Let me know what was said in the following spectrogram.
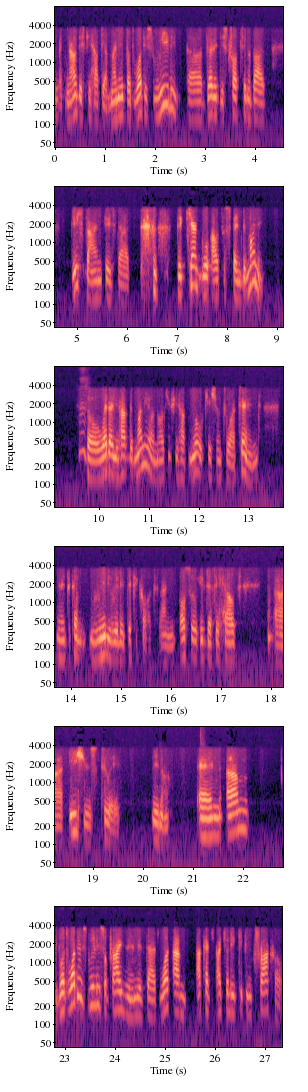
Like now, they still have their money. But what is really uh, very disrupting about this time is that they can't go out to spend the money. So whether you have the money or not, if you have no occasion to attend, then it becomes really, really difficult. And also, if there's a health uh, issues to it, you know. And um, but what is really surprising is that what I'm actually keeping track of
